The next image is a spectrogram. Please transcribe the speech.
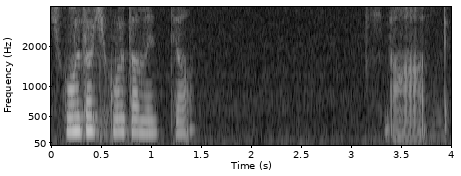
聞こえた聞こえためっちゃ。ひなーって。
